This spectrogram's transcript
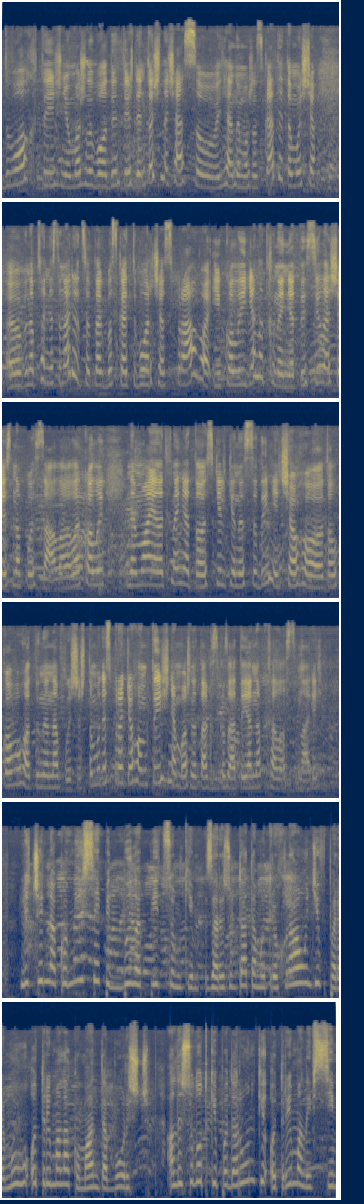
двох тижнів, можливо, один тиждень. Точно часу я не можу сказати, тому що е, написання сценарію це так би сказати творча справа. І коли є натхнення, ти сіла щось написала. Але коли немає натхнення, то скільки не сиди, нічого толкового ти не напишеш. Тому десь протягом тижня, можна так сказати, я написала сценарій. Лічильна комісія підбила підсумки. За результатами трьох раундів перемогу отримала команда «Борщ». Але солодкі подарунки отримали всі.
